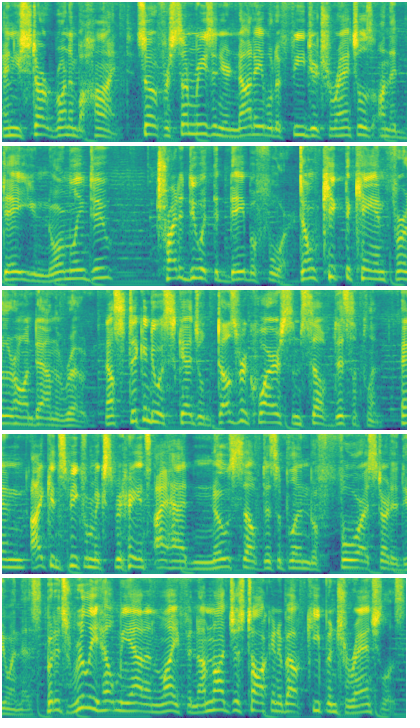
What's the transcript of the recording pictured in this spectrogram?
and you start running behind. So if for some reason you're not able to feed your tarantulas on the day you normally do, try to do it the day before. Don't kick the can further on down the road. Now, sticking to a schedule does require some self-discipline. And I can speak from experience, I had no self-discipline before I started doing this. But it's really helped me out in life, and I'm not just talking about keeping tarantulas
